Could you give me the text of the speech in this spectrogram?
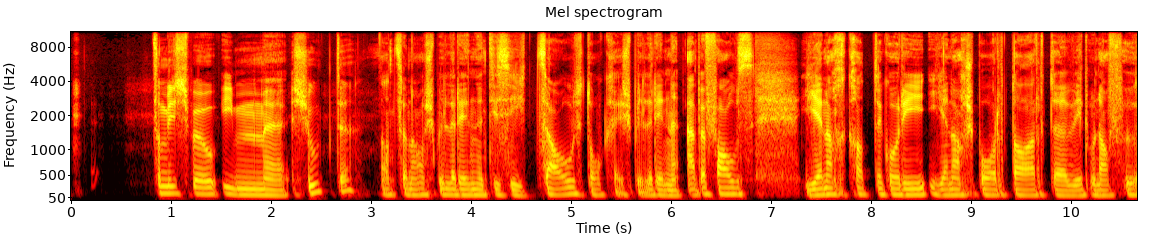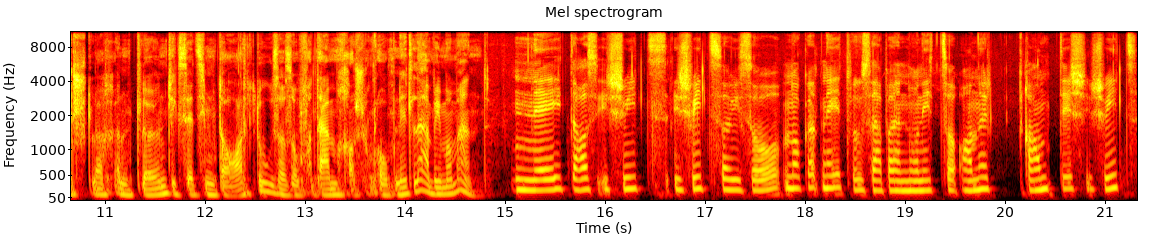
Zum Beispiel im äh, Shooten. Nationalspielerinnen, die sind zahlt, Hockeyspielerinnen ebenfalls. Je nach Kategorie, je nach Sportart wird man auch fürstlich entlöhnt. Wie sieht es im Dart aus? Also von dem kannst du glaube ich, nicht leben im Moment. Nein, das in der Schweiz, in der Schweiz sowieso noch nicht, weil es eben noch nicht so anerkannt ist in der Schweiz.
